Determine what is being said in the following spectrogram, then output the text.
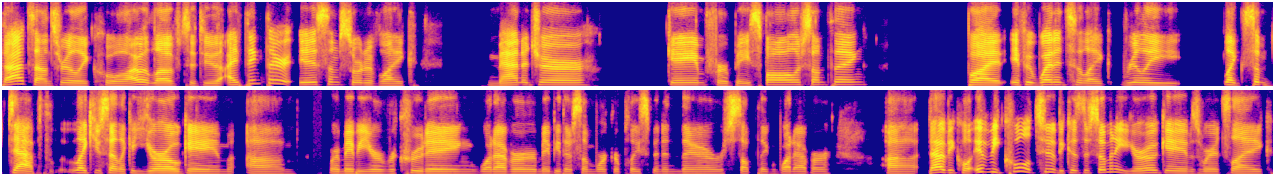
That sounds really cool. I would love to do. I think there is some sort of like manager game for baseball or something. But if it went into like really like some depth, like you said, like a Euro game, um, where maybe you're recruiting, whatever, maybe there's some worker placement in there or something, whatever. Uh, that would be cool. It would be cool too because there's so many Euro games where it's like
